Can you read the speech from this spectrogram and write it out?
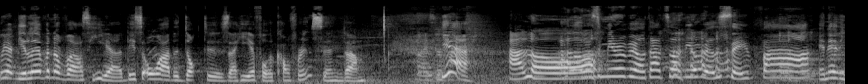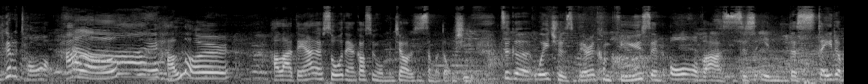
we have 11 of us here. These all are the doctors are here for the conference. And um, yeah. Hello，Hello，我是 Mirabelle，大家知道 Mirabelle 是谁吧？And then 你跟着同，Hello，Hello，好啦，等一下再说，我等一下告诉你我们叫的是什么东西。这个 waitress very confused and all of us 就是 in the state of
